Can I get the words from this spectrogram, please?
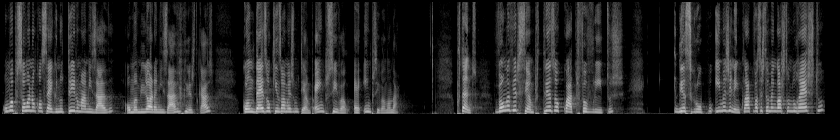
uma pessoa não consegue nutrir uma amizade, ou uma melhor amizade, neste caso, com 10 ou 15 ao mesmo tempo. É impossível. É impossível, não dá. Portanto, vão haver sempre 3 ou 4 favoritos desse grupo. E imaginem, claro que vocês também gostam do resto,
